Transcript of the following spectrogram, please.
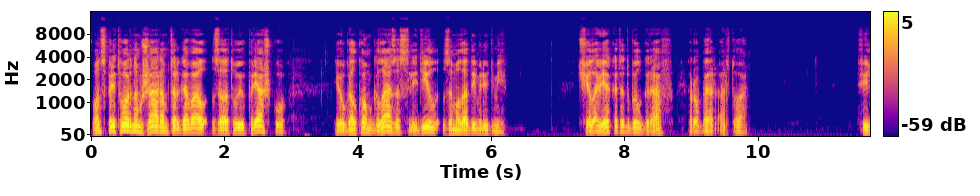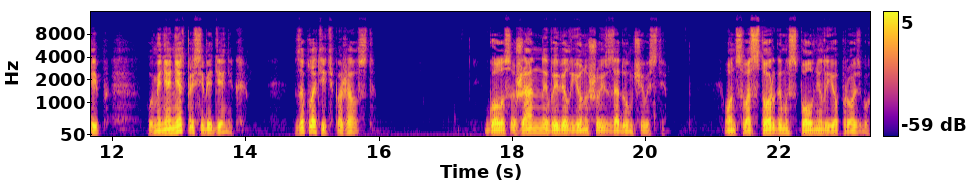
Он с притворным жаром торговал золотую пряжку и уголком глаза следил за молодыми людьми. Человек этот был граф Робер Артуа. — Филипп, у меня нет при себе денег. Заплатите, пожалуйста. Голос Жанны вывел юношу из задумчивости. Он с восторгом исполнил ее просьбу.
